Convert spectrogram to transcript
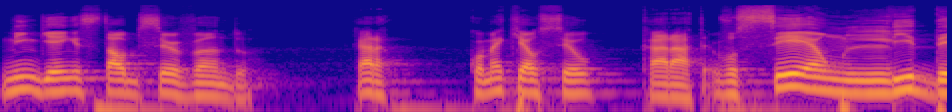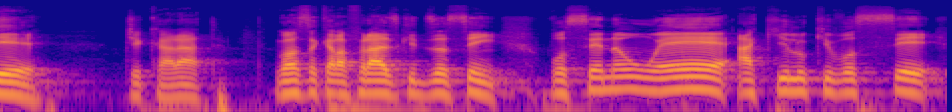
ninguém está observando. Cara, como é que é o seu caráter? Você é um líder de caráter. Gosto daquela frase que diz assim: você não é aquilo que você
